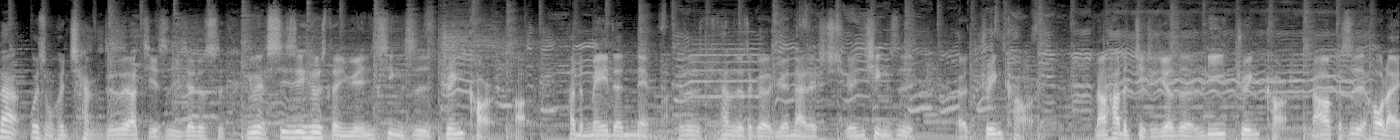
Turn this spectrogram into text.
那为什么会这样？就是要解释一下，就是因为 C C Houston 原姓是 Drinkard 啊，他的 maiden name 嘛，就是他的这个原来的原姓是呃 Drinkard。然后他的姐姐叫做 Lee Drinkard，然后可是后来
